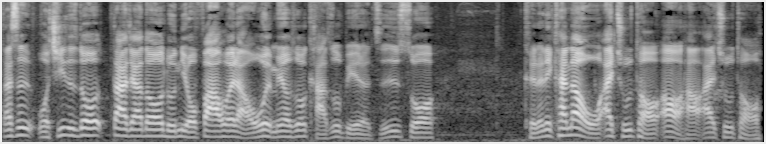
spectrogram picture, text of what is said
但是我其实都大家都轮流发挥了，我也没有说卡住别人，只是说可能你看到我爱出头哦，好爱出头。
